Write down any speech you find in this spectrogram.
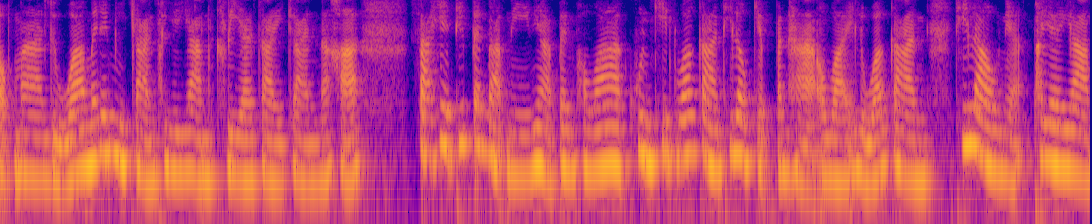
ออกมาหรือว่าไม่ได้มีการพยายามเคลียร์ใจกันนะคะ สาเหตุที่เป็นแบบนี้เนี่ยเป็นเพราะว่าคุณคิดว่าการที่เราเก็บปัญหาเอาไว้ หรือว่าการที่เราเนี่ยพยายาม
